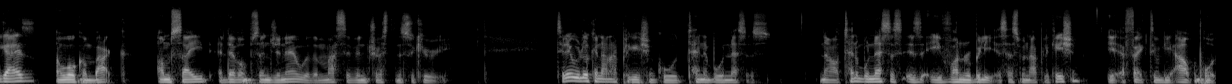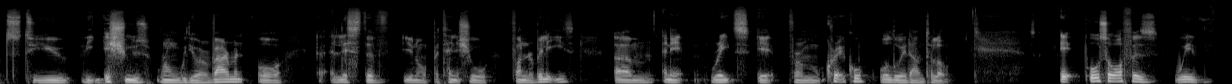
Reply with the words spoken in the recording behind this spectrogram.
guys, and welcome back. I'm Saeed, a DevOps engineer with a massive interest in security. Today we're looking at an application called Tenable Nessus. Now, Tenable Nessus is a vulnerability assessment application. It effectively outputs to you the issues wrong with your environment or a list of you know potential vulnerabilities, um, and it rates it from critical all the way down to low. It also offers with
